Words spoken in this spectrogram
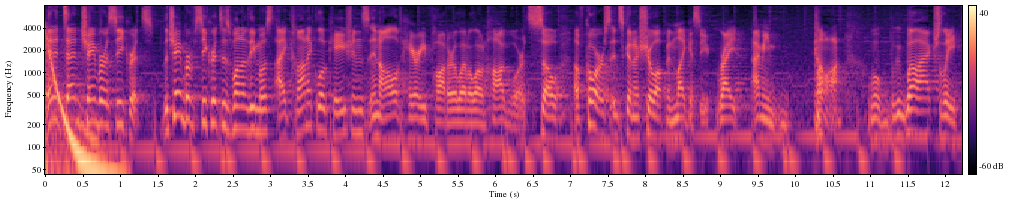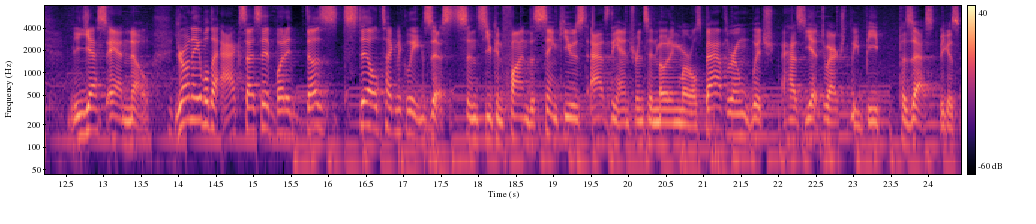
At 10, Chamber of Secrets. The Chamber of Secrets is one of the most iconic locations in all of Harry Potter, let alone Hogwarts. So, of course, it's gonna show up in Legacy, right? I mean, come on. Well, well actually, Yes and no. You're unable to access it, but it does still technically exist, since you can find the sink used as the entrance in Moaning Myrtle's bathroom, which has yet to actually be possessed, because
